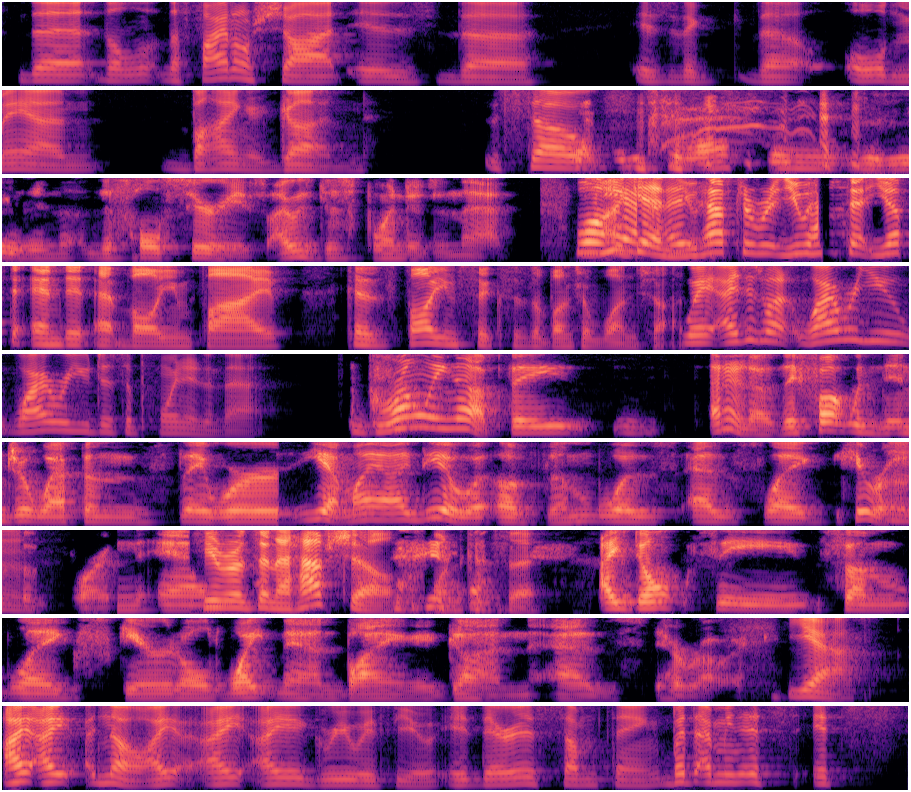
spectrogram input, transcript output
the the the final shot is the is the the old man buying a gun. So yeah, the last thing in this whole series, I was disappointed in that. Well, yeah, again, I, you have to re- you have to you have to end it at volume five because volume six is a bunch of one shots. Wait, I just want why were you why were you disappointed in that? Growing up, they I don't know. They fought with ninja weapons. They were, yeah. My idea of them was as like heroes mm. of sort, and, and heroes in a half shell. One could say. I don't see some like scared old white man buying a gun as heroic. Yeah, I, I no, I, I, I agree with you. It, there is something, but I mean, it's it's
